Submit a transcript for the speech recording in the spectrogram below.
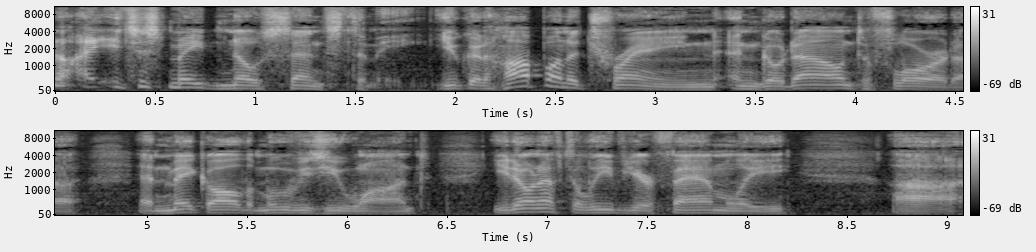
no, it just made no sense to me. You could hop on a train and go down to Florida and make all the movies you want. You don't have to leave your family. Uh,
